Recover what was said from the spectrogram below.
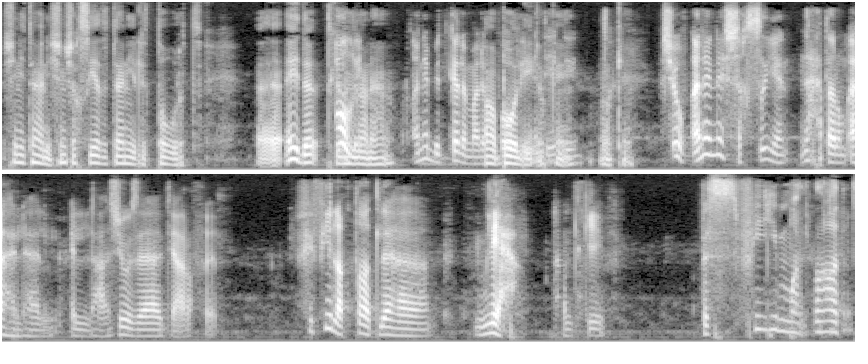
شني تاني؟ شنو الشخصيات التانية اللي تطورت؟ آه ايدا تكلمنا بولي. عنها. أنا بتكلم على آه بولي. بولي. okay. عندي- okay. شوف أنا ليش شخصيا نحترم أهلها ال- العجوزة هذه عرفت في في لقطات لها مليحة فهمت كيف؟ بس في مرات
